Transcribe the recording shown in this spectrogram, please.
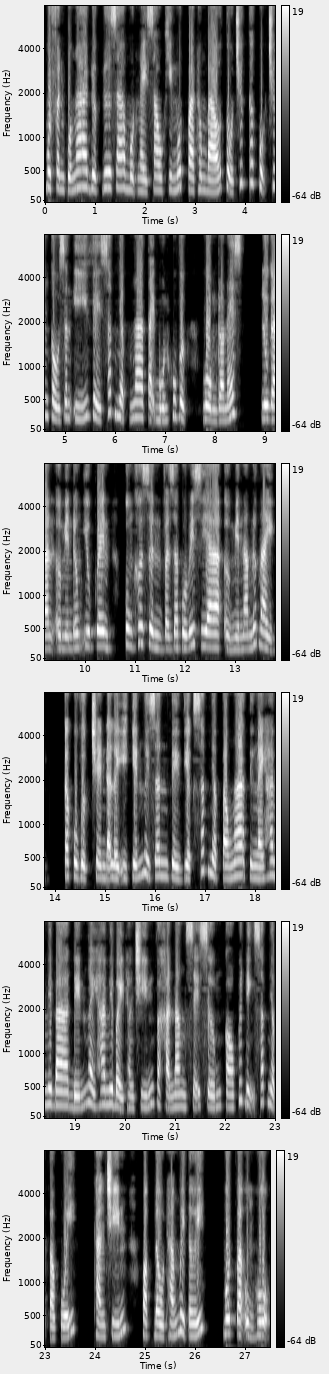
một phần của Nga được đưa ra một ngày sau khi Moscow thông báo tổ chức các cuộc trưng cầu dân Ý về sắp nhập Nga tại bốn khu vực gồm Donetsk, Lugan ở miền đông Ukraine, cùng Kherson và Zaporizhia ở miền nam nước này. Các khu vực trên đã lấy ý kiến người dân về việc sắp nhập vào Nga từ ngày 23 đến ngày 27 tháng 9 và khả năng sẽ sớm có quyết định sắp nhập vào cuối tháng 9 hoặc đầu tháng 10 tới. Một và ủng hộ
